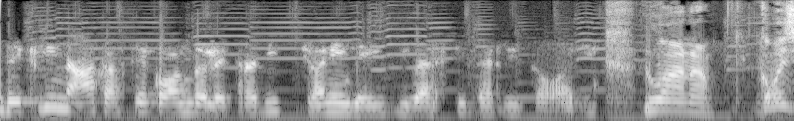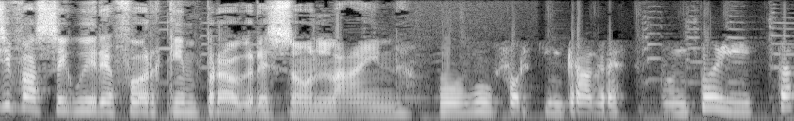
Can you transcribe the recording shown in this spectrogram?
declinata secondo le tradizioni dei diversi territori. Luana, come si fa a seguire Fork in Progress online? www.forkinprogress.it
